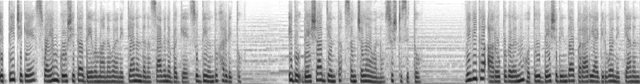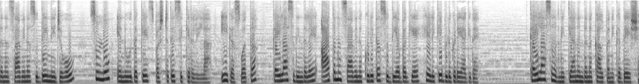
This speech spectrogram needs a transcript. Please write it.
ಇತ್ತೀಚೆಗೆ ಸ್ವಯಂ ಘೋಷಿತ ದೇವಮಾನವ ನಿತ್ಯಾನಂದನ ಸಾವಿನ ಬಗ್ಗೆ ಸುದ್ದಿಯೊಂದು ಹರಡಿತ್ತು. ಇದು ದೇಶಾದ್ಯಂತ ಸಂಚಲನವನ್ನು ಸೃಷ್ಟಿಸಿತ್ತು. ವಿವಿಧ ಆರೋಪಗಳನ್ನು ಹೊತ್ತು ದೇಶದಿಂದ ಪರಾರಿಯಾಗಿರುವ ನಿತ್ಯಾನಂದನ ಸಾವಿನ ಸುದ್ದಿ ನಿಜವೋ ಸುಳ್ಳೋ ಎನ್ನುವುದಕ್ಕೆ ಸ್ಪಷ್ಟತೆ ಸಿಕ್ಕಿರಲಿಲ್ಲ. ಈಗ ಸ್ವತಃ ಕೈಲಾಸದಿಂದಲೇ ಆತನ ಸಾವಿನ ಕುರಿತ ಸುದ್ದಿಯ ಬಗ್ಗೆ ಹೇಳಿಕೆ ಬಿಡುಗಡೆಯಾಗಿದೆ. ಕೈಲಾಸ ನಿತ್ಯಾನಂದನ ಕಾಲ್ಪನಿಕ ದೇಶ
